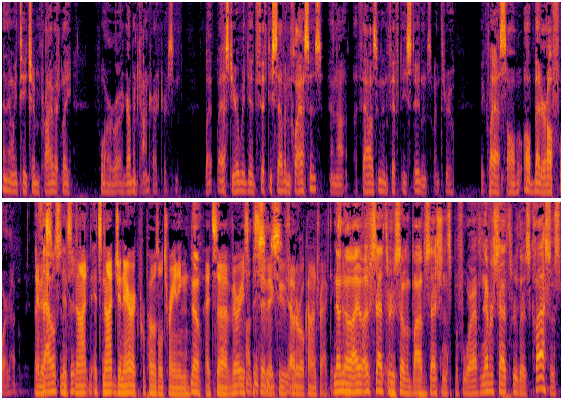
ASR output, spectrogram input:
and then we teach them privately for uh, government contractors. Last year we did 57 classes, and uh, 1,050 students went through the class, all, all better off for it, I believe. And it's, it's, not it's not generic proposal training. No, it's uh, very oh, specific is, to yeah. federal contracting. No, so. no, I, have sat through some of Bob's sessions before. I've never sat through those classes,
